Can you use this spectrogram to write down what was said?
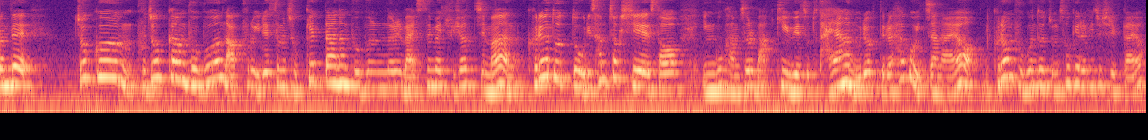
그런데 조금 부족한 부분, 앞으로 이랬으면 좋겠다는 부분을 말씀해 주셨지만, 그래도 또 우리 삼척시에서 인구 감소를 막기 위해서도 다양한 노력들을 하고 있잖아요. 그런 부분도 좀 소개를 해 주실까요?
